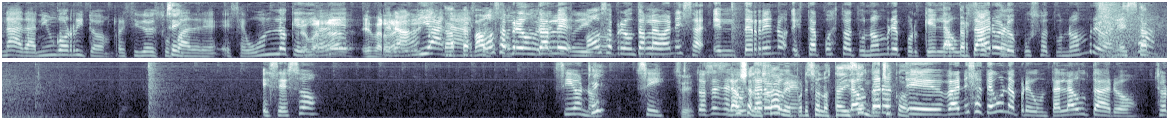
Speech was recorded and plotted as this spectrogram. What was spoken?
Nada, ni un gorrito recibió de su Sí. padre, eh, según lo que Pero dice verdad, es verdad. Diana. Vamos a preguntarle, vamos a preguntarle a Vanessa, ¿el terreno está puesto a tu nombre porque Está Lautaro perfecto. lo puso a tu nombre, Vanessa? Está- ¿Es eso? ¿Sí o no? Sí. Sí. Sí. Entonces, el Ella lo Lautaro sabe, por eso lo está diciendo, Lautaro, chicos. eh, Vanessa, te hago una pregunta. Lautaro, yo-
